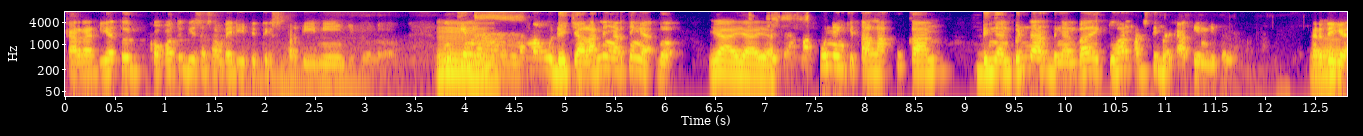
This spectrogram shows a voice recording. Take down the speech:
karena dia tuh Koko tuh bisa sampai di titik seperti ini gitu loh mungkin Hmm. emang udah jalannya ngerti nggak Bo Iya, iya, iya. Apa pun yang kita lakukan dengan benar dengan baik Tuhan pasti berkatin gitu loh ngerti Oke.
